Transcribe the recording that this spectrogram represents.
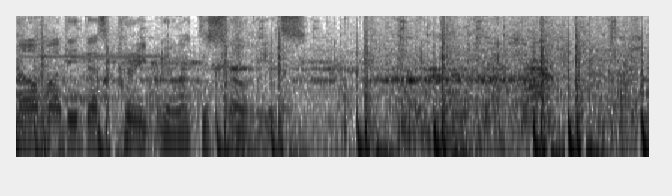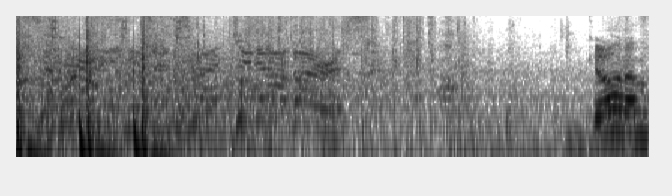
Nobody does creepy like the Soviets. Got him.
